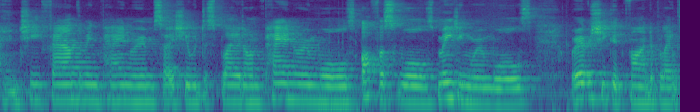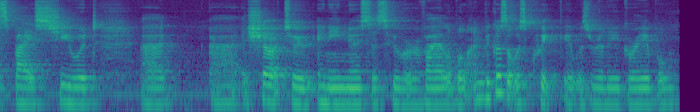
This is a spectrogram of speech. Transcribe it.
and she found them in pain rooms so she would display it on pain room walls, office walls, meeting room walls, wherever she could find a blank space she would uh, uh, show it to any nurses who were available and because it was quick it was really agreeable.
